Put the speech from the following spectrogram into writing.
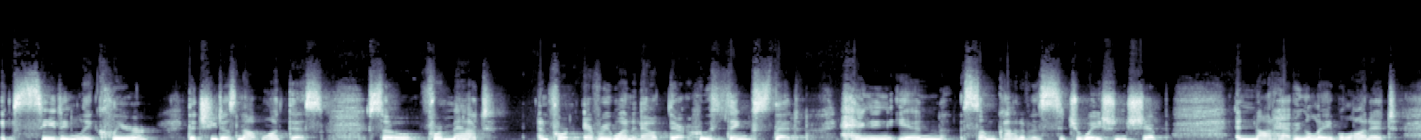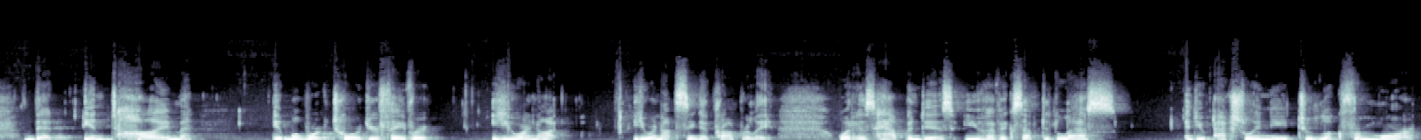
exceedingly clear that she does not want this. So for Matt, and for everyone out there who thinks that hanging in some kind of a situationship and not having a label on it, that in time it will work toward your favor, you are not you are not seeing it properly. What has happened is you have accepted less and you actually need to look for more.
